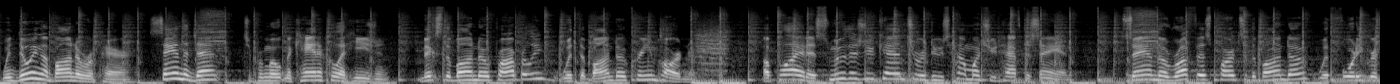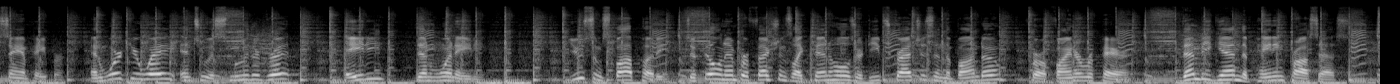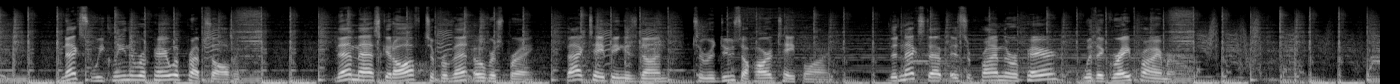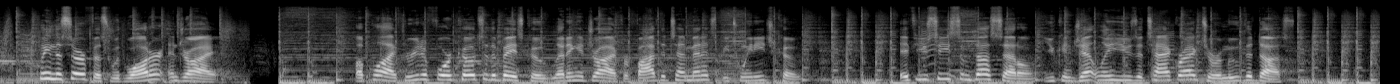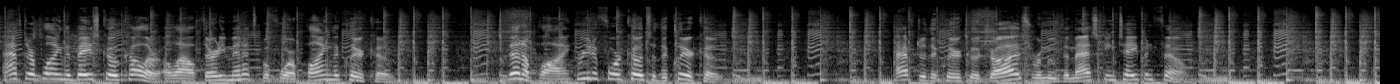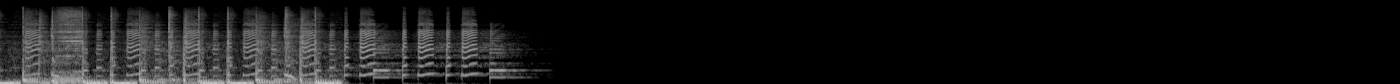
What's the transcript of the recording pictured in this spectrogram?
When doing a Bondo repair, sand the dent to promote mechanical adhesion. Mix the Bondo properly with the Bondo cream hardener. Apply it as smooth as you can to reduce how much you'd have to sand. Sand the roughest parts of the Bondo with 40 grit sandpaper and work your way into a smoother grit, 80, then 180. Use some spot putty to fill in imperfections like pinholes or deep scratches in the Bondo for a finer repair. Then begin the painting process. Next, we clean the repair with prep solvent. Then mask it off to prevent overspray. Back taping is done to reduce a hard tape line. The next step is to prime the repair with a gray primer. Clean the surface with water and dry it. Apply 3 to 4 coats of the base coat, letting it dry for 5 to 10 minutes between each coat. If you see some dust settle, you can gently use a tack rag to remove the dust. After applying the base coat color, allow 30 minutes before applying the clear coat. Then apply 3 to 4 coats of the clear coat. After the clear coat dries, remove the masking tape and film.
